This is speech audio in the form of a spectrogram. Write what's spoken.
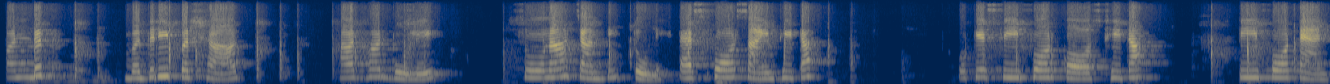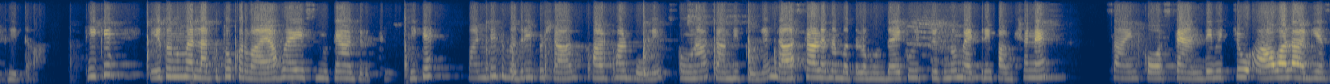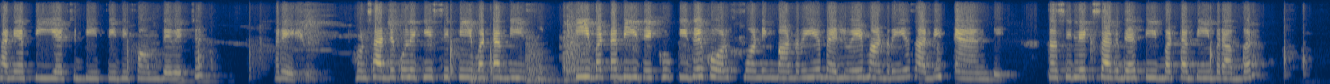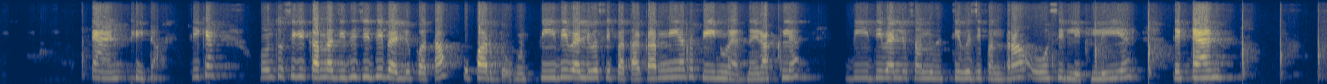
ਪੰਡਿਤ ਬਦਰੀ ਪ੍ਰਸਾਦ, ਹਰ ਹਰ ਬੋਲੇ, ਸੋਨਾ ਚਾਂਦੀ ਤੋਲੇ। S for sin theta okay C for cos theta T for tan theta ਠੀਕ ਹੈ? ਇਹ ਤੁਹਾਨੂੰ ਮੈਂ ਅਲੱਗ ਤੋਂ ਕਰਵਾਇਆ ਹੋਇਆ, ਇਸ ਨੂੰ ਧਿਆਨ ਚ ਰੱਖਿਓ। ਠੀਕ ਹੈ? ਪੰਡਿਤ ਬਦਰੀ ਪ੍ਰਸਾਦ ਹਰ ਹਰ ਬੋਲੇ, ਸੋਨਾ, ਚਾਂਦੀ, ਤੋਲੇ। ਲਾਸਟ ਵਾਲੇ ਦਾ ਮਤਲਬ ਹੁੰਦਾ ਹੈ ਕੋਈ ਟ੍ਰਿਗਨੋਮੈਟਰੀ ਫੰਕਸ਼ਨ ਹੈ। Sin cos, tan ਦੇ ਵਿੱਚੋਂ ਆਹ ਵਾਲਾ ਆ ਗਿਆ ਸਾਡੀਆਂ ph bp ਦੀ ਫਾਰਮ ਦੇ ਵਿੱਚ ਰੇਸ਼ੋ ਹੁਣ ਸਾਡੇ ਕੋਲੇ ਕੀ ਸੀ? P ਬਟਾ b ਸੀ। P ਬਟਾ b ਦੇਖੋ ਕਿਹਦੇ ਕੋਰਸਪੋਂਡਿੰਗ ਬਣ ਰਹੀ ਹੈ? ਵੈਲਿਊ ਇਹ ਬਣ ਰਹੀ ਹੈ ਸਾਡੀ tan ਦੀ। ਤਾਂ ਅਸੀਂ ਲਿਖ ਸਕਦੇ ਹਾਂ p ਬਟਾ b ਬਰਾਬਰ tan ਥੀਟਾ ਠੀਕ ਹੈ? ਹੁਣ ਤੁਸੀਂ ਕੀ ਕਰਨਾ, ਜਿਹਦੀ ਜਿਹਦੀ ਵੈਲਿਊ ਪਤਾ, ਉਹ ਭਰ ਦਿਓ। ਹੁਣ p ਦੀ ਵੈਲਿਊ ਅਸੀਂ ਪਤਾ ਕਰਨੀ ਹੈ ਤਾਂ p ਨੂੰ ਏਦਾਂ ਹੀ ਰੱਖ ਲਿਆ। B ਦੀ ਵੈਲਿਊ ਸਾਨੂੰ ਦਿੱਤੀ ਹੋਈ ਸੀ 15 ਉਹ ਅਸੀਂ ਲਿਖ ਲਈ ਹੈ। ਤੇ tan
